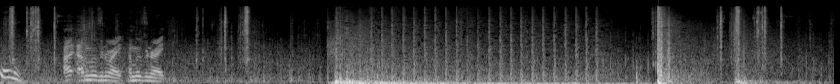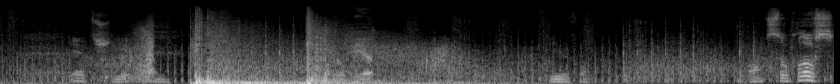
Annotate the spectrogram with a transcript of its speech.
Oh, I, I'm moving right. I'm moving right. Yeah, shit. It'll be up. Beautiful. Oh, I'm so close.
